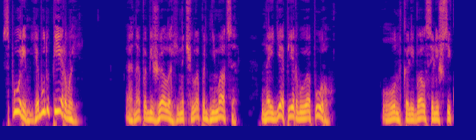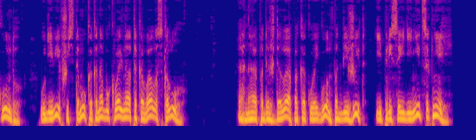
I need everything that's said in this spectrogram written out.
«Спорим, я буду первой!» Она побежала и начала подниматься, найдя первую опору. Он колебался лишь секунду, удивившись тому, как она буквально атаковала скалу. Она подождала, пока Куайгон подбежит и присоединится к ней.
